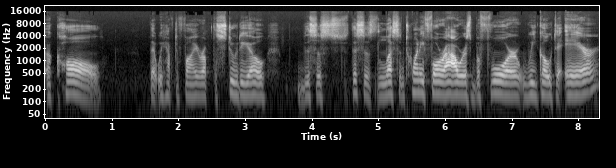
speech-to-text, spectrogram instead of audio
a call that we have to fire up the studio. This is, this is less than 24 hours before we go to air.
